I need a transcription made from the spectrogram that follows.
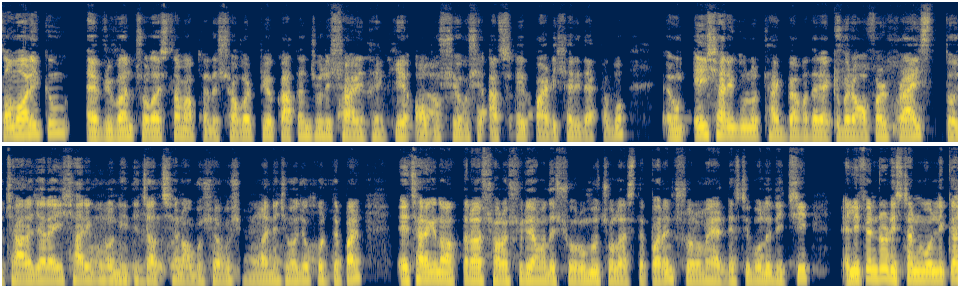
আসসালামু আলাইকুম এভরিওয়ান চলে আসলাম আপনাদের সবার প্রিয় কাতানজলি শাড়ি থেকে। অবশ্যই অবশ্যই আজকে পার্টি শাড়ি দেখাবো। এবং এই শাড়িগুলো থাকবে আমাদের একেবারে অফার প্রাইস তো যারা যারা এই শাড়িগুলো নিতে চাচ্ছেন, অবশ্যই অবশ্যই অনলাইনে যোগাযোগ করতে পারেন। এছাড়া কিন্তু আপনারা সরাসরি আমাদের শোরুমেও চলে আসতে পারেন। শোরুমের অ্যাড্রেসটি বলে দিচ্ছি। Elephant road eastern Mallika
